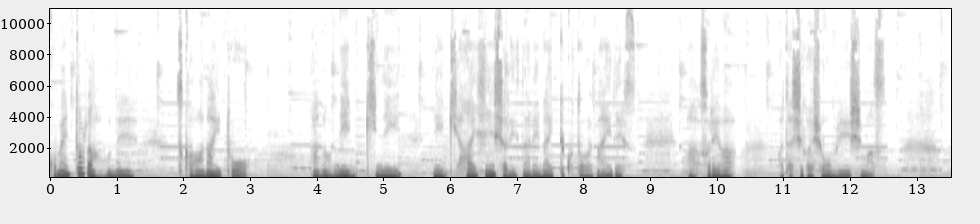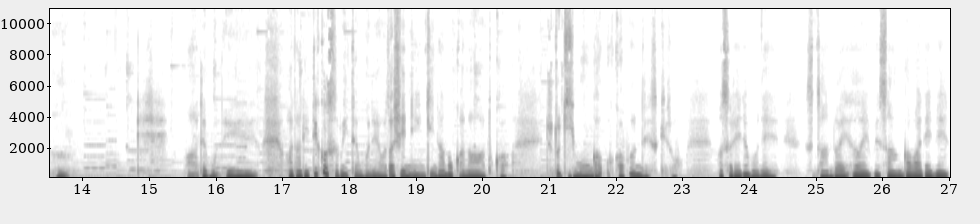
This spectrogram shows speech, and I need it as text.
コメント欄をね使わないとあの人気に人気配信者になれないってことはないです。まあそれは私が証明します。うん。まあでもね、アナリティクス見てもね、私人気なのかなとか、ちょっと疑問が浮かぶんですけど、まあ、それでもね、スタンド FM さん側でね、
